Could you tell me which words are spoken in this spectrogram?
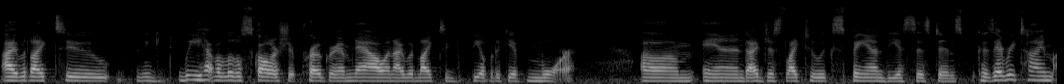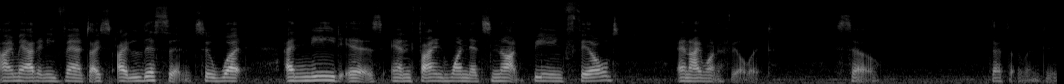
I would like to, we have a little scholarship program now, and I would like to be able to give more. Um, and I'd just like to expand the assistance because every time I'm at an event, I listen to what a need is and find one that's not being filled, and I want to fill it. So that's what I want to do.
